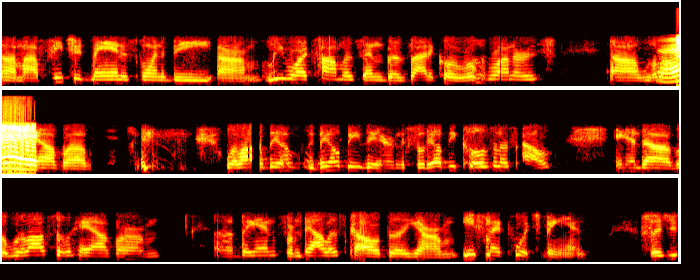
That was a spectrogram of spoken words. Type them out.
um, our featured band is going to be um, Leroy Thomas and the Zydeco Roadrunners. Uh, we'll hey. also have uh, well, they'll they'll be there, and so they'll be closing us out. And uh, but we'll also have um, a band from Dallas called the um, E Flat Porch Band. So as you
